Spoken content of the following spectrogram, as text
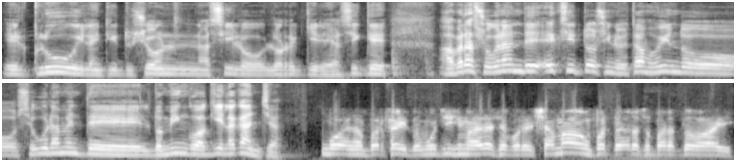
el club y la institución así lo, lo requiere. Así que abrazo grande, éxitos y nos estamos viendo seguramente el domingo aquí en la cancha. Bueno, perfecto. Muchísimas gracias por el llamado. Un fuerte abrazo para todos ahí.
